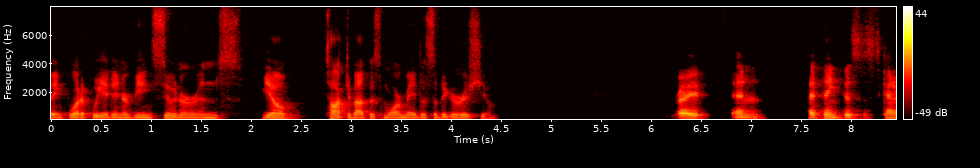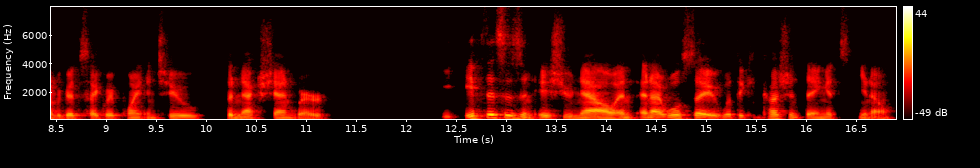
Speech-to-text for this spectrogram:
think, what if we had intervened sooner and, you know, talked about this more, made this a bigger issue? Right. And I think this is kind of a good segue point into the next gen where if this is an issue now, and, and I will say with the concussion thing, it's, you know,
